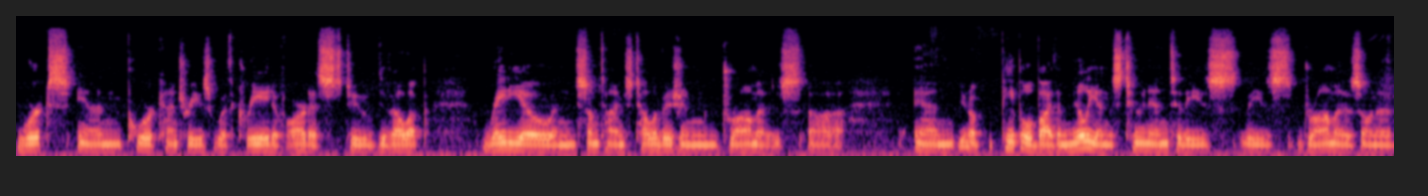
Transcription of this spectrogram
works in poor countries with creative artists to develop radio and sometimes television dramas. Uh, and you know, people by the millions tune into these these dramas on a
